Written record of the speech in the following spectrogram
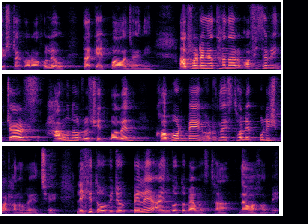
চেষ্টা করা হলেও তাকে পাওয়া যায়নি। আলফাডাঙ্গা থানার অফিসার ইনচার্জ হারুনর রশিদ বলেন, খবর পেয়ে ঘটনাস্থলে পুলিশ পাঠানো হয়েছে। লিখিত অভিযোগ পেলে আইনগত ব্যবস্থা নেওয়া হবে।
